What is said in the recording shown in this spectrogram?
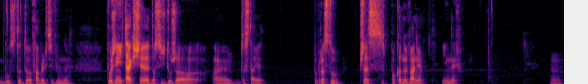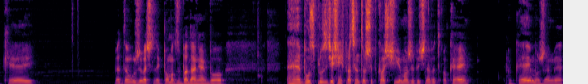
boostu do fabryk cywilnych. Później i tak się dosyć dużo e, dostaje po prostu przez pokonywanie innych. Okej. Będę używać tutaj pomoc w badaniach, bo e, boost plus 10% do szybkości może być nawet ok. Ok, możemy.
